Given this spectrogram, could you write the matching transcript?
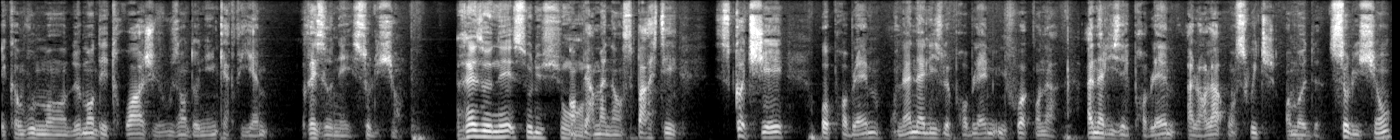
Et comme vous m'en demandez trois, je vais vous en donner une quatrième. Raisonner, solution. Raisonner, solution. En permanence. Pas rester scotché au problème. On analyse le problème. Une fois qu'on a analysé le problème, alors là, on switch en mode solution.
